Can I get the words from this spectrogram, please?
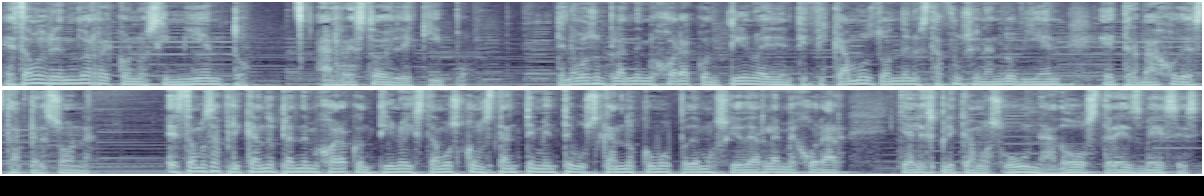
Estamos brindando reconocimiento al resto del equipo. Tenemos un plan de mejora continua, identificamos dónde no está funcionando bien el trabajo de esta persona. Estamos aplicando el plan de mejora continua y estamos constantemente buscando cómo podemos ayudarle a mejorar. Ya le explicamos una, dos, tres veces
